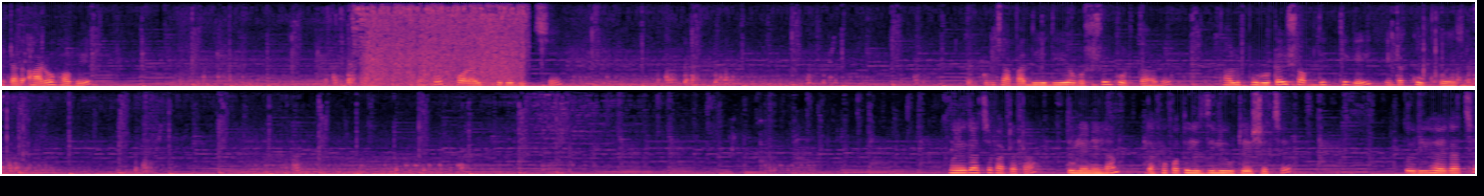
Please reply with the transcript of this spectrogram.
এটা আরও হবে। দেখো, কড়াই ছেড়ে দিচ্ছে। এরকম চাপা দিয়ে দিয়ে অবশ্যই করতে হবে, তাহলে পুরোটাই সব দিক থেকেই এটা কুক হয়ে যাবে। হয়ে গেছে বাটাটা। তুলে নিলাম। দেখো কত ইজিলি উঠে এসেছে। তৈরি হয়ে গেছে।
